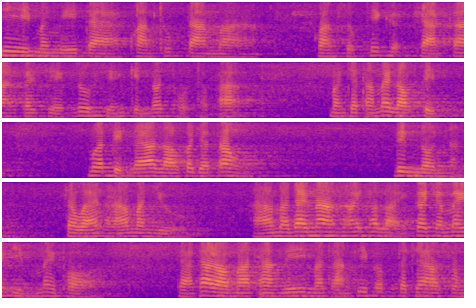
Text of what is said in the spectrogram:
ที่มันมีแต่ความทุกข์ตามมา ความสุขที่เกิดจากการไปเสพรูปเสียงกลิ่นรสโผฏฐพะมันจะทำให้เราติด เมื่อติดแล้วเราก็จะต้องดิ้นรนแสวงหามันอยู่ หามาได้มากน้อยเท่าไหร่ก็จะไม่อิ่มไม่พอ แต่ถ้าเรามาทางนี้มาทางที่พระพุทธเจ้าทรง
